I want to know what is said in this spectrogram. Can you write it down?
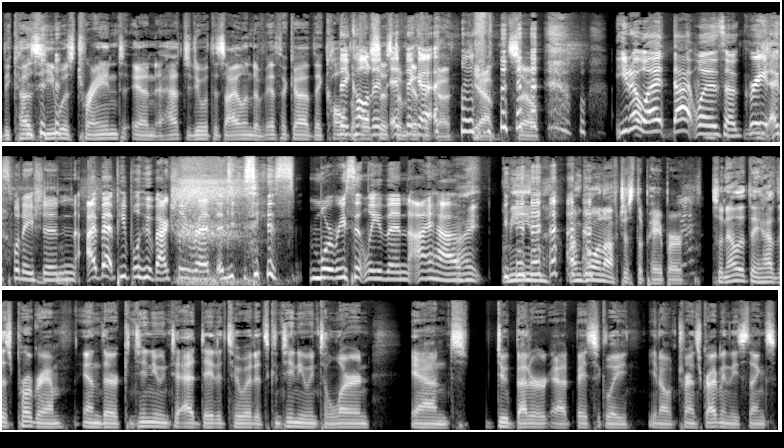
because he was trained and it had to do with this island of Ithaca, they called They the whole called it system Ithaca. Ithaca. Yeah, so You know what? That was a great explanation. I bet people who've actually read Odysseus more recently than I have. I mean, I'm going off just the paper. So now that they have this program and they're continuing to add data to it, it's continuing to learn and do better at basically, you know, transcribing these things.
